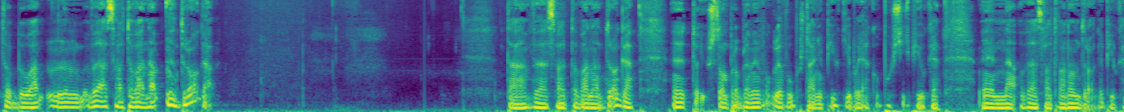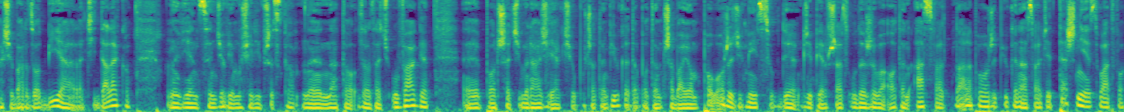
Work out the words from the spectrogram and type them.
to była mm, wyasfaltowana droga ta wyasfaltowana droga, to już są problemy w ogóle w upuszczaniu piłki, bo jak upuścić piłkę na wyasfaltowaną drogę? Piłka się bardzo odbija, leci daleko, więc sędziowie musieli wszystko na to zwracać uwagę. Po trzecim razie, jak się upuszcza tę piłkę, to potem trzeba ją położyć w miejscu, gdzie, gdzie pierwszy raz uderzyła o ten asfalt, no ale położyć piłkę na asfalcie też nie jest łatwo.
